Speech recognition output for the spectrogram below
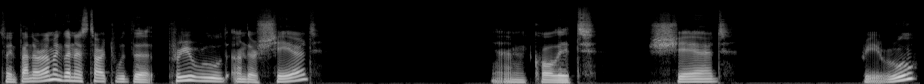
So in Panorama, I'm going to start with the pre-ruled under shared. And call it shared pre-rule.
